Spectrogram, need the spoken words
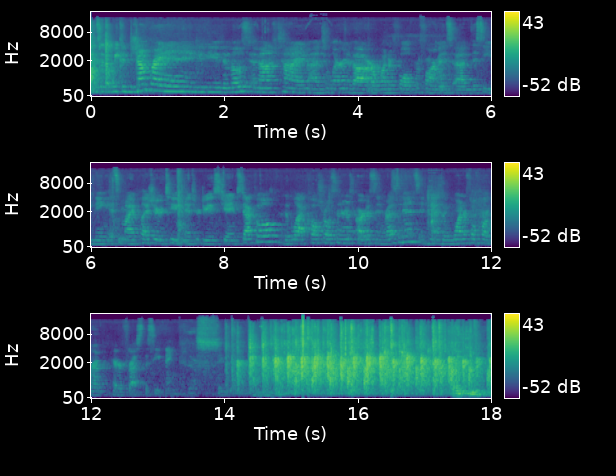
And so that we can jump right in and give you most amount of time uh, to learn about our wonderful performance um, this evening, it's my pleasure to introduce James Deckel, the Black Cultural Center's artist in residence, and he has a wonderful program prepared for us this evening. Yes. Thank you.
